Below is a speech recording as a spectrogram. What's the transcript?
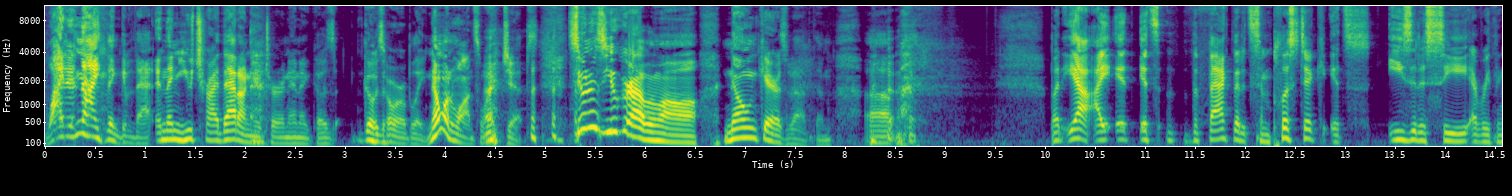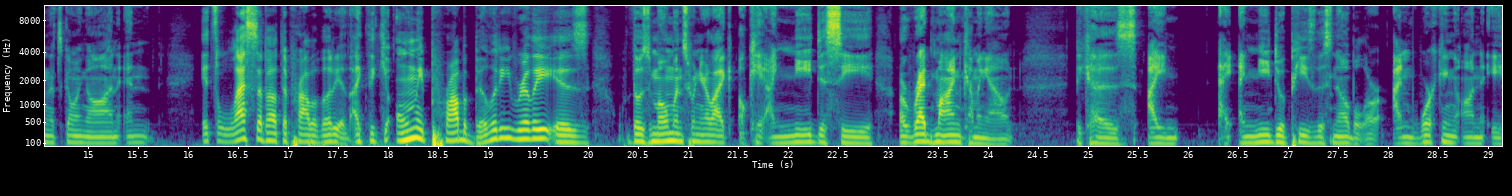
why didn't i think of that? And then you try that on your turn and it goes goes horribly. No one wants white chips. As soon as you grab them all no one cares about them. Um, but yeah i it, it's the fact that it's simplistic it's easy to see everything that's going on and it's less about the probability Like the only probability really is those moments when you're like okay i need to see a red mine coming out because i I, I need to appease this noble, or I'm working on a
